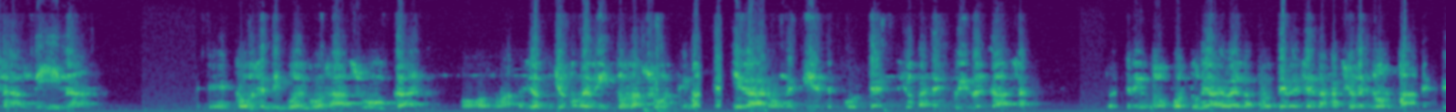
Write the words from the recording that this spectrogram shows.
sardina, eh, todo ese tipo de cosas, azúcar. yo, yo no me he visto las últimas que llegaron, ¿me entiendes? Porque yo también estoy en casa, no he tenido la oportunidad de verlas, pero deben ser las acciones normales que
